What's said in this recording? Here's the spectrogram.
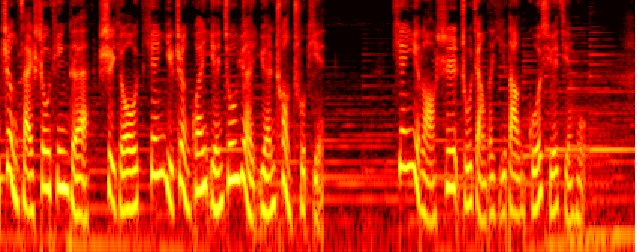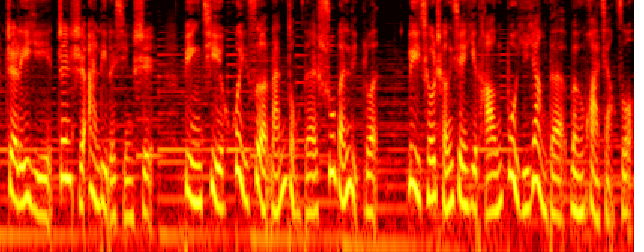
正在收听的是由天意正观研究院原创出品，天意老师主讲的一档国学节目。这里以真实案例的形式，摒弃晦涩难懂的书本理论，力求呈现一堂不一样的文化讲座。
